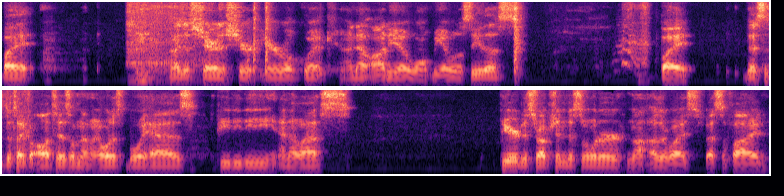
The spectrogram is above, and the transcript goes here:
But I just share this shirt here real quick. I know audio won't be able to see this, but this is the type of autism that my oldest boy has PDD, NOS peer disruption disorder, not otherwise specified.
